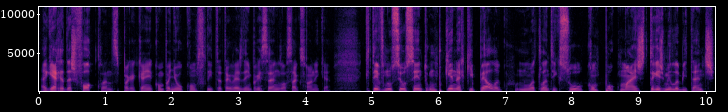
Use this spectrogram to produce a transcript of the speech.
a Guerra das Falklands, para quem acompanhou o conflito através da imprensa anglo-saxónica, que teve no seu centro um pequeno arquipélago no Atlântico Sul, com pouco mais de 3 mil habitantes,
